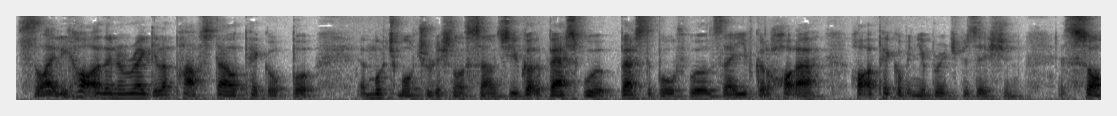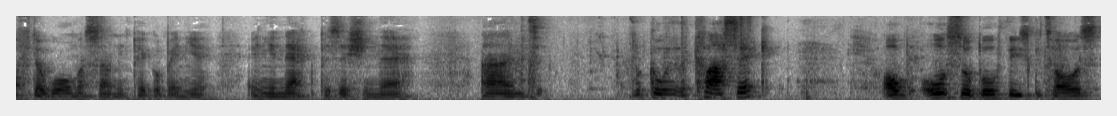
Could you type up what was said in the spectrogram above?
slightly hotter than a regular PAF style pickup, but a much more traditional sound. So you've got the best best of both worlds there. You've got a hotter hotter pickup in your bridge position, a softer, warmer sounding pickup in your in your neck position there, and if we're going to the Classic. Also, both these guitars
